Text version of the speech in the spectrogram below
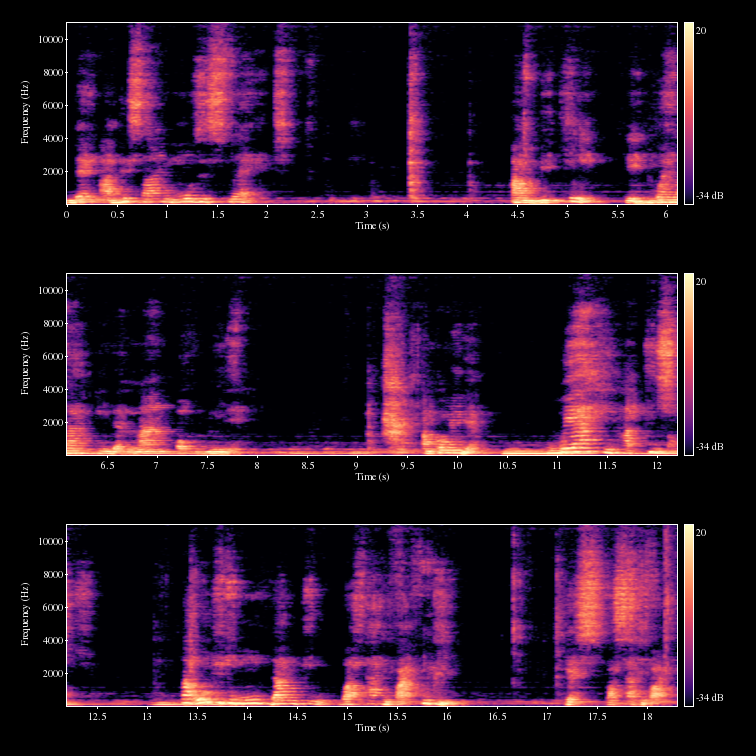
Then at this time Moses fled and became a dweller in the land of Midian. I'm coming there. Where he had two sons. Now I want you to move down to verse 35 quickly. Yes, verse 35.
